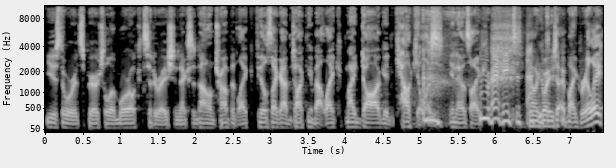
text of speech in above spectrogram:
use the word spiritual or moral consideration next to Donald Trump, it like feels like I'm talking about like my dog in calculus. You know, it's like, right. you know, like, I'm like, really?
